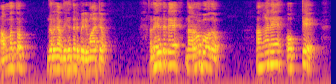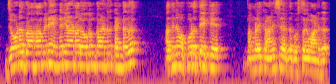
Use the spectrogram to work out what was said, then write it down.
അമ്മത്വം നിറഞ്ഞ അദ്ദേഹത്തിന്റെ പെരുമാറ്റം അദ്ദേഹത്തിന്റെ നർമ്മബോധം അങ്ങനെ ഒക്കെ ജോൺ അബ്രാഹാമിനെ എങ്ങനെയാണോ ലോകം കാണുന്നത് കണ്ടത് അതിനും അപ്പുറത്തേക്ക് നമ്മളെ കാണിച്ചു തരുന്ന പുസ്തകമാണിത്.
